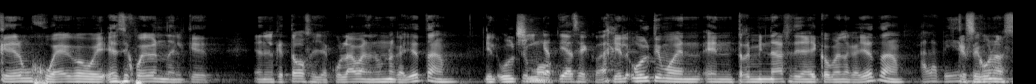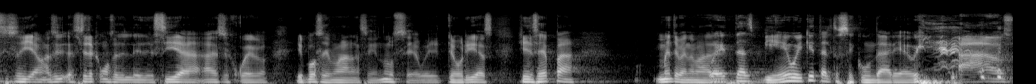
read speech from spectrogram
que era un juego, güey. Ese juego en el que en el que todos se eyaculaban en una galleta. Y el último. Chingate, ya sé cuál. Y el último en, en terminar se tenía que comer la galleta. A la verga. Que según así se llama, así, así era como se le decía a ese juego. Y pues se llamaban así, no sé, güey, teorías. Quien sepa, méteme la Güey, madre. estás bien, güey. ¿Qué tal tu secundaria, güey? Ah, pues,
